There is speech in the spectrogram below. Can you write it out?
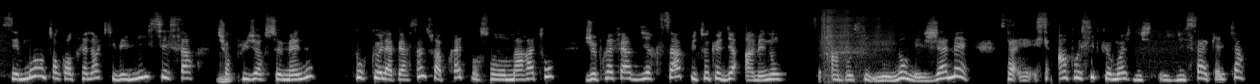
C'est moi en tant qu'entraîneur qui vais lisser ça sur Mm. plusieurs semaines pour que la personne soit prête pour son marathon. Je préfère dire ça plutôt que dire ah mais non, c'est impossible. Mais non, mais jamais. C'est impossible que moi je dise, je dise ça à quelqu'un.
